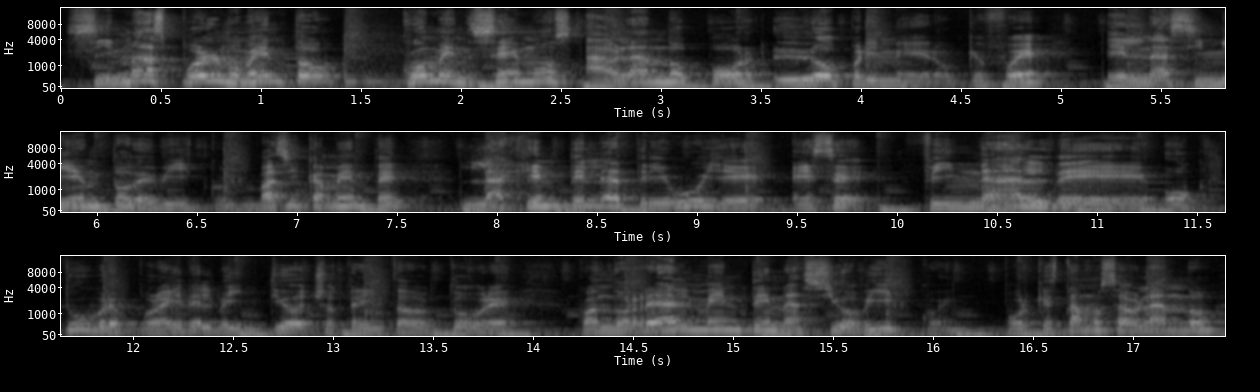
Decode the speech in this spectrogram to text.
sin más por el momento, comencemos hablando por lo primero, que fue el nacimiento de Bitcoin. Básicamente, la gente le atribuye ese final de octubre, por ahí del 28-30 de octubre, cuando realmente nació Bitcoin, porque estamos hablando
